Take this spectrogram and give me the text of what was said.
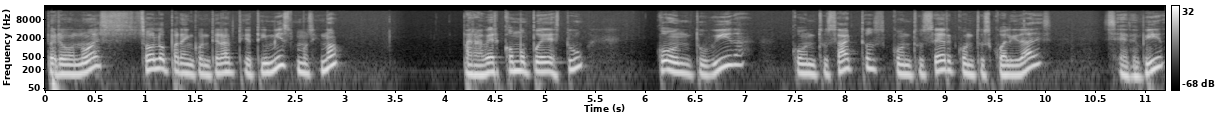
Pero no es solo para encontrarte a ti mismo, sino para ver cómo puedes tú, con tu vida, con tus actos, con tu ser, con tus cualidades, servir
